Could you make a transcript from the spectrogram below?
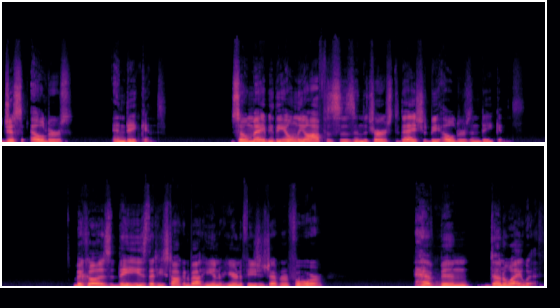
Just elders and deacons. So maybe the only offices in the church today should be elders and deacons. Because these that he's talking about here in Ephesians chapter 4 have been done away with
